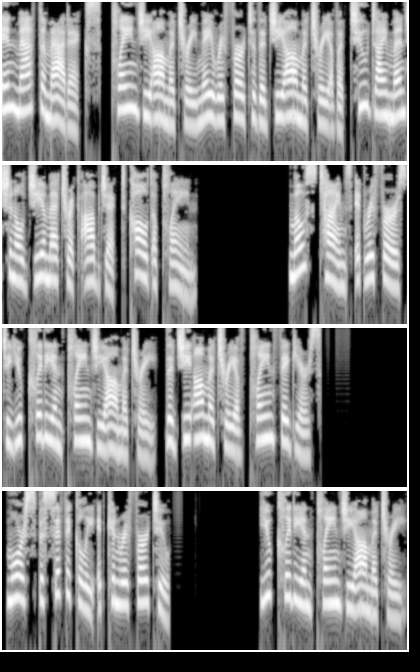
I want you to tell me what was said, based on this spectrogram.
In mathematics, plane geometry may refer to the geometry of a two-dimensional geometric object called a plane. Most times it refers to Euclidean plane geometry, the geometry of plane figures. More specifically it can refer to Euclidean plane geometry,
